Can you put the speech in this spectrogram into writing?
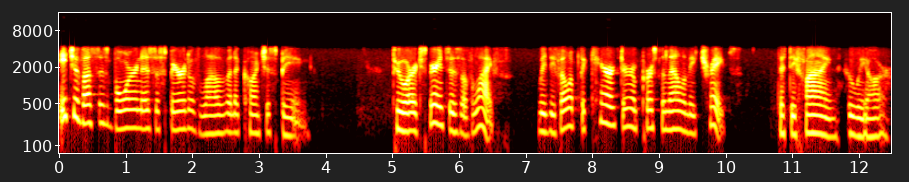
Each of us is born as a spirit of love and a conscious being. Through our experiences of life, we develop the character and personality traits that define who we are.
